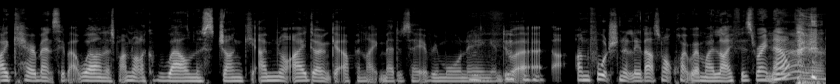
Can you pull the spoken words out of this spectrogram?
I care immensely about wellness, but I'm not like a wellness junkie. I'm not. I don't get up and like meditate every morning and do it. Unfortunately, that's not quite where my life is right now, Yeah, yeah.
